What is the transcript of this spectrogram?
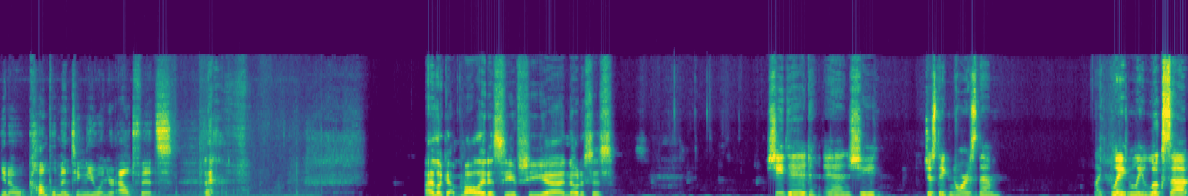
you know complimenting you on your outfits I look at Molly to see if she uh, notices. She did, and she just ignores them. Like blatantly looks up,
